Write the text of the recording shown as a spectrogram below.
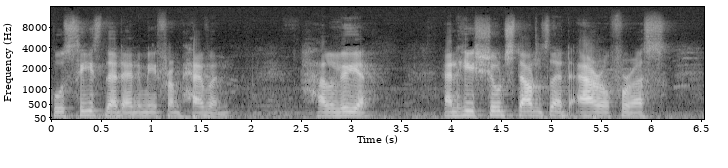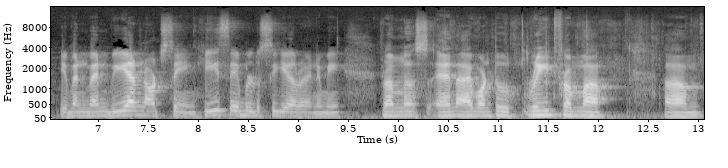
who sees that enemy from heaven. Hallelujah and he shoots down that arrow for us. Even when we are not seeing, he is able to see our enemy from us. And I want to read from uh, um,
